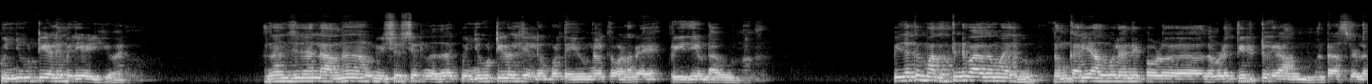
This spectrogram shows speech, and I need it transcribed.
കുഞ്ഞുകുട്ടികളെ ബലി കഴിക്കുമായിരുന്നു. എന്താണെന്ന് വെച്ച് കഴിഞ്ഞാൽ അന്ന് വിശ്വസിച്ചിരുന്നത് കുഞ്ഞുകുട്ടികൾ ചെല്ലുമ്പോൾ ദൈവങ്ങൾക്ക് വളരെ പ്രീതി ഉണ്ടാകുമെന്നാണ് അപ്പൊ ഇതൊക്കെ മതത്തിന്റെ ഭാഗമായിരുന്നു. നമുക്കറിയാം അതുപോലെ തന്നെ ഇപ്പോൾ നമ്മുടെ തിരുട്ട് ഗ്രാമം മദ്രാസിലുള്ള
